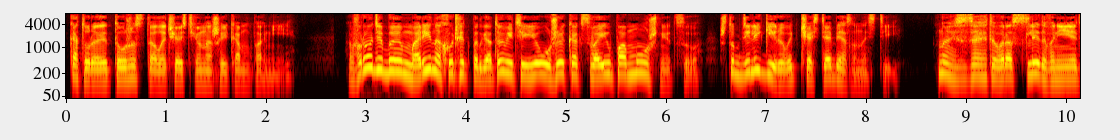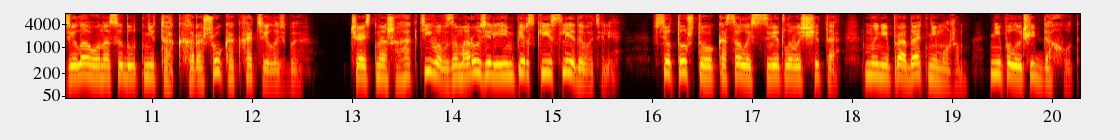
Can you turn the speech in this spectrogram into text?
которая тоже стала частью нашей компании. Вроде бы Марина хочет подготовить ее уже как свою помощницу, чтобы делегировать часть обязанностей. Но из-за этого расследования дела у нас идут не так хорошо, как хотелось бы. Часть наших активов заморозили имперские следователи. Все то, что касалось светлого счета, мы не продать не можем, не получить доход.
